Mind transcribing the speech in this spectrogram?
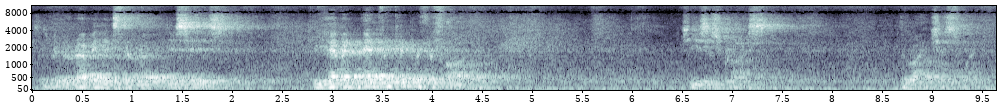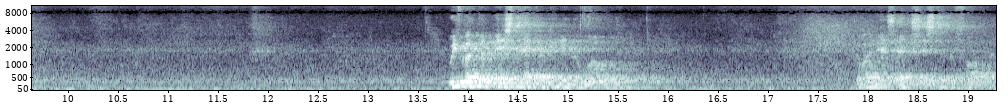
this is where the rubber hits the road. He says, we have an advocate with the Father. Jesus Christ, the righteous one. We've got the best advocate in the world. Access to the Father.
